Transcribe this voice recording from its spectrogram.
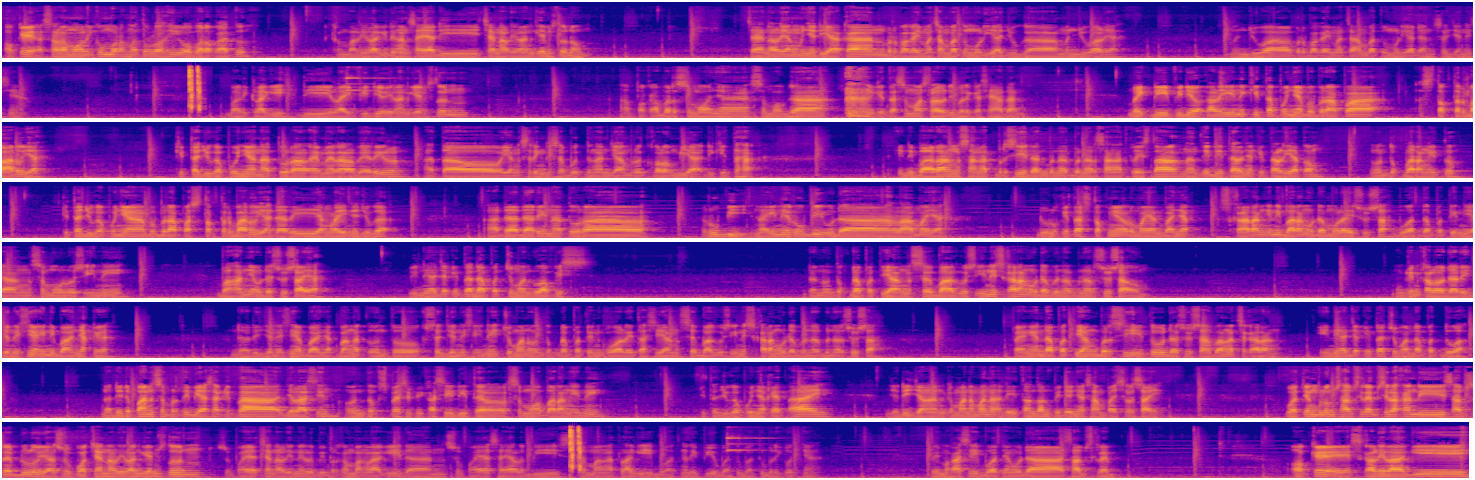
Oke, assalamualaikum warahmatullahi wabarakatuh. Kembali lagi dengan saya di channel Ilan Games tuh Om. Channel yang menyediakan berbagai macam batu mulia juga menjual ya. Menjual berbagai macam batu mulia dan sejenisnya. Balik lagi di live video Ilan Games Tune. Apa kabar semuanya? Semoga kita semua selalu diberi kesehatan. Baik di video kali ini kita punya beberapa stok terbaru ya. Kita juga punya natural emerald beryl atau yang sering disebut dengan jamrud Colombia di kita. Ini barang sangat bersih dan benar-benar sangat kristal. Nanti detailnya kita lihat Om untuk barang itu. Kita juga punya beberapa stok terbaru ya dari yang lainnya juga. Ada dari natural ruby. Nah, ini ruby udah lama ya. Dulu kita stoknya lumayan banyak. Sekarang ini barang udah mulai susah buat dapetin yang semulus ini. Bahannya udah susah ya. Ini aja kita dapat cuma dua piece. Dan untuk dapat yang sebagus ini sekarang udah benar-benar susah om. Mungkin kalau dari jenisnya ini banyak ya. Dari jenisnya banyak banget untuk sejenis ini. Cuman untuk dapetin kualitas yang sebagus ini sekarang udah benar-benar susah. Pengen dapat yang bersih itu udah susah banget sekarang. Ini aja kita cuma dapat dua. Nah di depan seperti biasa kita jelasin untuk spesifikasi detail semua barang ini. Kita juga punya cat eye jadi jangan ke mana-mana ditonton videonya sampai selesai. Buat yang belum subscribe silahkan di subscribe dulu ya support channel Ilan Gamestone supaya channel ini lebih berkembang lagi dan supaya saya lebih semangat lagi buat nge-review batu-batu berikutnya. Terima kasih buat yang udah subscribe. Oke, sekali lagi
